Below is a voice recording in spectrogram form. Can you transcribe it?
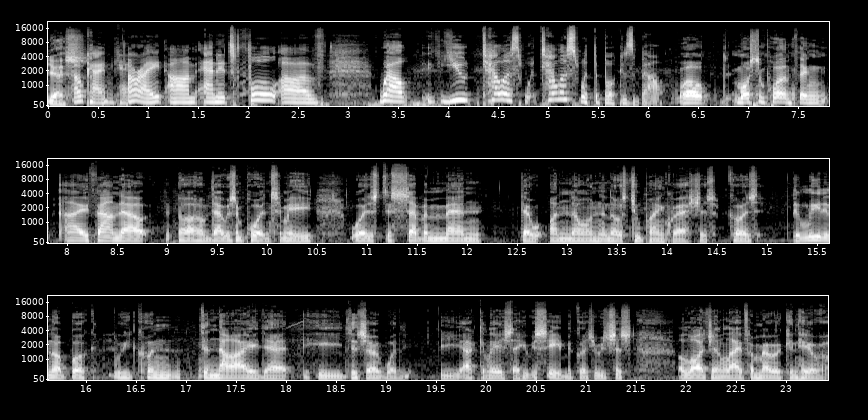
Yes. Okay. okay. All right. Um, and it's full of well, you tell us tell us what the book is about. Well, the most important thing I found out uh, that was important to me was the seven men that were unknown in those two plane crashes. Because the lead in our book, we couldn't deny that he deserved what the accolades that he received because he was just a larger than life American hero.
